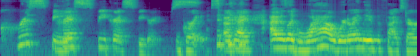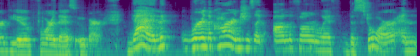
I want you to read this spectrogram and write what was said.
crispy Crispy, crispy grapes. grapes. Okay. I was like, wow, where do I leave the five star review for this Uber? Then we're in the car and she's like on the phone with the store and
